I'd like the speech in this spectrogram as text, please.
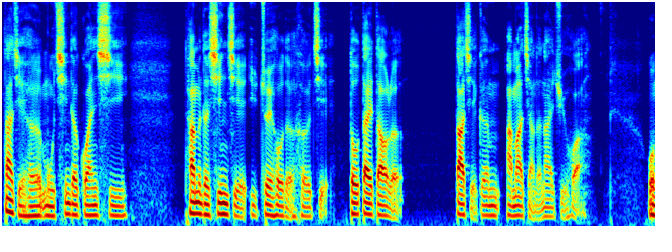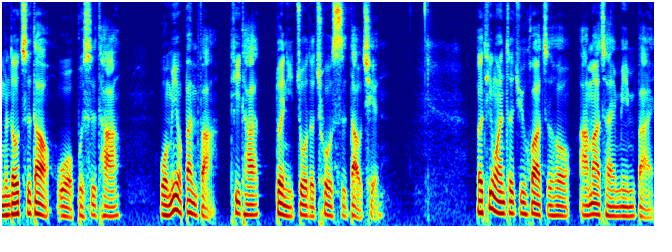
大姐和母亲的关系，他们的心结与最后的和解，都带到了大姐跟阿妈讲的那一句话。我们都知道我不是他，我没有办法替他对你做的错事道歉。而听完这句话之后，阿妈才明白，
